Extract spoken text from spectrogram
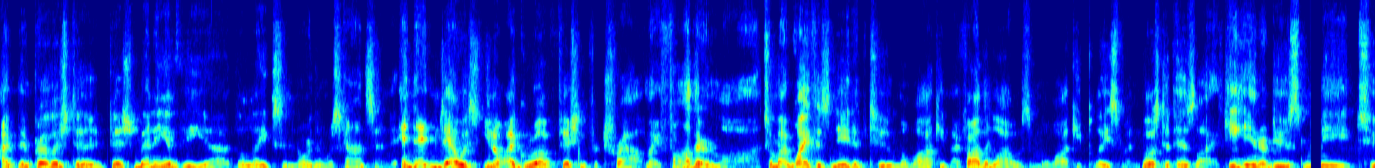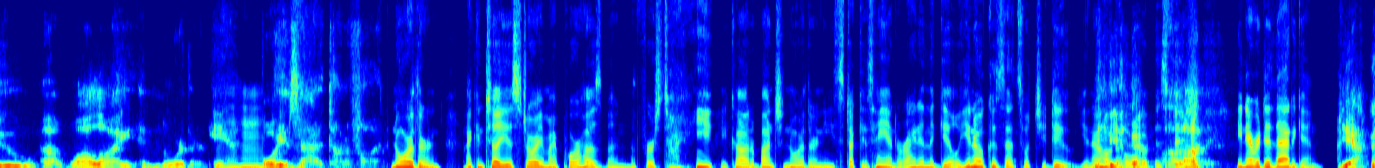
I've been privileged to fish many of the uh, the lakes in northern Wisconsin, and that, that was, you know, I grew up fishing for trout. My father-in-law. So my wife is native to Milwaukee. My father-in-law was a Milwaukee policeman most of his life. He introduced me to uh, walleye in northern, and Mhm. boy, is that a ton of fun. Northern. I can tell you a story. My poor husband, the first time he, he caught a bunch of northern, he stuck his hand right in the gill, you know, because that's what you do, you know, to hold up his fish. Uh-huh. He never did that again. Yeah.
